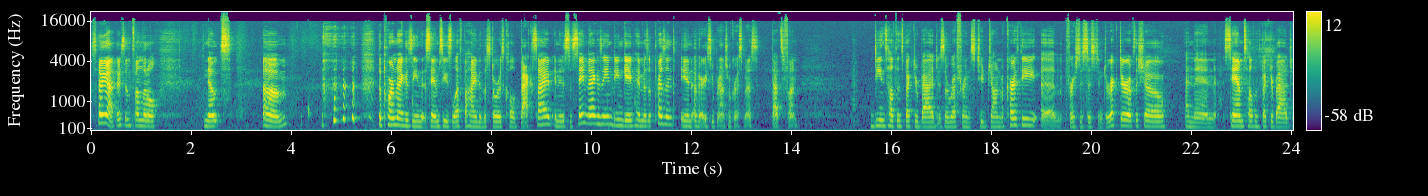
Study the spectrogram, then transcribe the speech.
So yeah, there's some fun little notes. Um, the porn magazine that Sam sees left behind in the store is called Backside, and it is the same magazine Dean gave him as a present in A Very Supernatural Christmas. That's fun. Dean's health inspector badge is a reference to John McCarthy, um, first assistant director of the show, and then Sam's health inspector badge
